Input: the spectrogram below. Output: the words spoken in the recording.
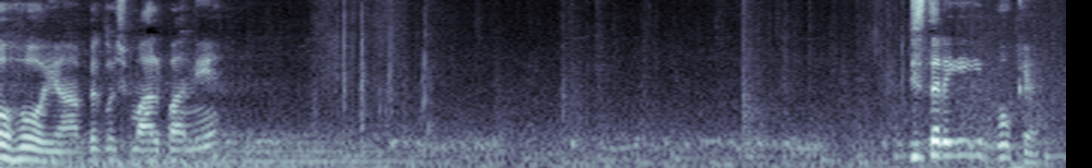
ओहो, यहाँ पे कुछ माल पानी है। इस तरीके की बुक है।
